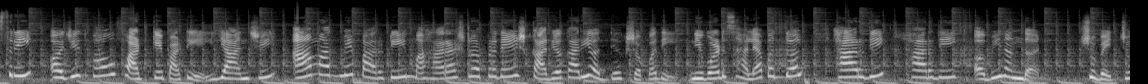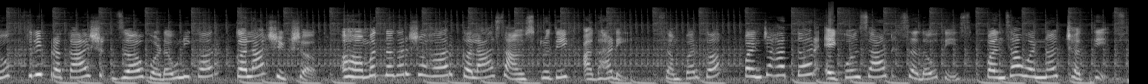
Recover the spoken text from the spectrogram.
श्री अजितभाऊ फाटके पाटील यांची आम आदमी पार्टी महाराष्ट्र प्रदेश कार्यकारी अध्यक्षपदी निवड झाल्याबद्दल हार्दिक हार्दिक अभिनंदन. शुभेच्छुक श्री प्रकाश ज. वडवणीकर कला शिक्षक अहमदनगर शहर कला सांस्कृतिक आघाडी. संपर्क पंचाहत्तर एकोणसाठ सदोतीस पंचावन्न छत्तीस.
